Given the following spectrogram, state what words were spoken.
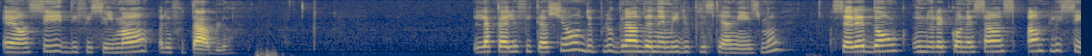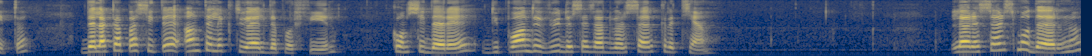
et ainsi difficilement réfutables. La qualification de plus grand ennemi du christianisme serait donc une reconnaissance implicite de la capacité intellectuelle de Porphyre, considérée du point de vue de ses adversaires chrétiens. La recherche moderne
